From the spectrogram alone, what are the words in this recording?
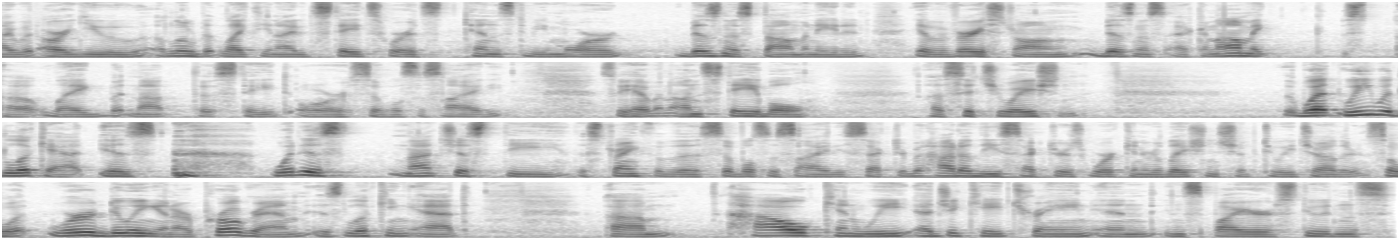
I would argue, a little bit like the United States, where it tends to be more business dominated. You have a very strong business economic uh, leg, but not the state or civil society. So you have an unstable uh, situation. What we would look at is what is not just the, the strength of the civil society sector, but how do these sectors work in relationship to each other? So, what we're doing in our program is looking at um, how can we educate, train, and inspire students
